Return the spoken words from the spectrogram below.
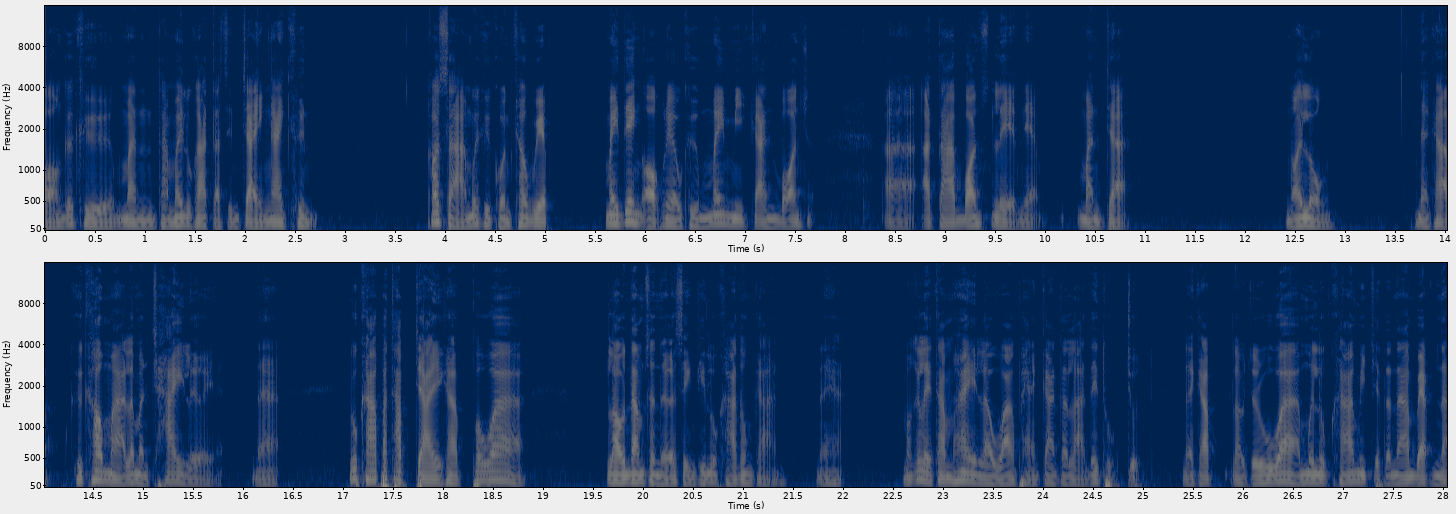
2 ก็คือมันทำให้ลูกค้าตัดสินใจง่ายขึ้น ข้อ 3 ก็คือคนเข้าเว็บไม่เด้งออกเร็วคือไม่มีการบอนอัตราบอนเลทเนี่ยมันจะน้อยลงนะครับ คือเข้ามาแล้วมันใช่เลยนะลูกค้าประทับใจครับ เพราะว่าเรานำเสนอสิ่งที่ลูกค้าต้องการนะฮะมันก็เลยทำให้เราวางแผนการตลาดได้ถูกจุด นะครับ เราจะรู้ว่าเมื่อลูกค้ามีเจตนาแบบไหน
